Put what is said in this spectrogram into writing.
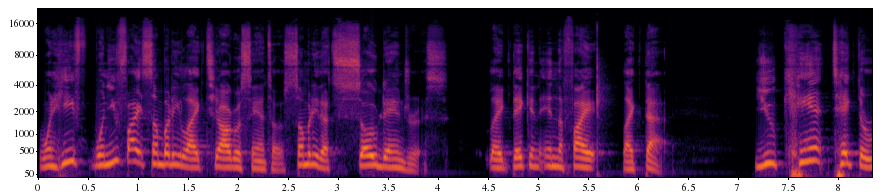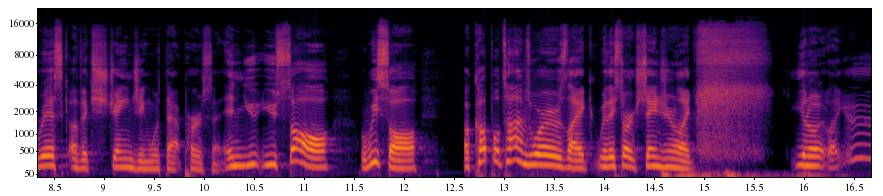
when he when you fight somebody like Thiago Santos, somebody that's so dangerous, like they can end the fight like that, you can't take the risk of exchanging with that person. And you you saw or we saw a couple times where it was like where they start exchanging, you're like, you know, like "Uh,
